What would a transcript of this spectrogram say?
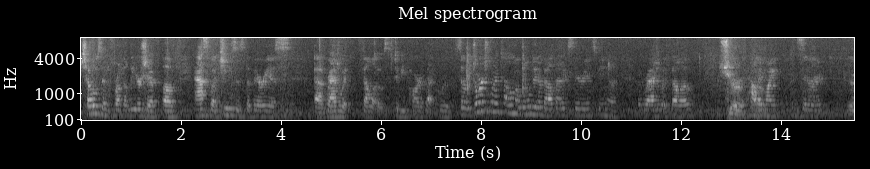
chosen from the leadership of ASPA chooses the various uh, graduate fellows to be part of that group. So George, you want to tell them a little bit about that experience, being a, a graduate fellow, Sure. how they might consider it? Yeah,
